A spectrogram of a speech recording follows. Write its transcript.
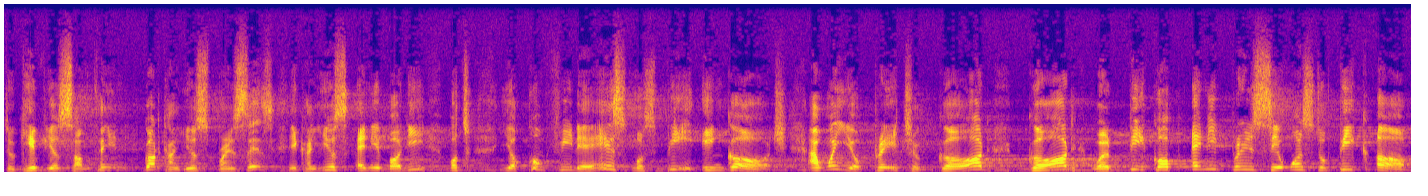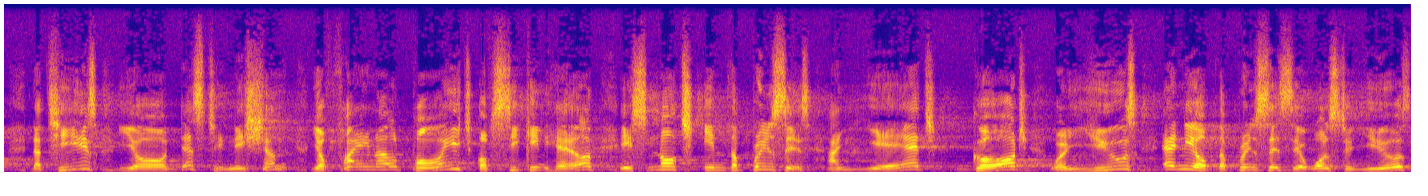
to give you something. God can use princes. He can use anybody. But your confidence must be in God. And when you pray to God, God will pick up any prince he wants to pick up. That is your destination, your final point of seeking help is not in the princes. And yet, God will use any of the princes he wants to use.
